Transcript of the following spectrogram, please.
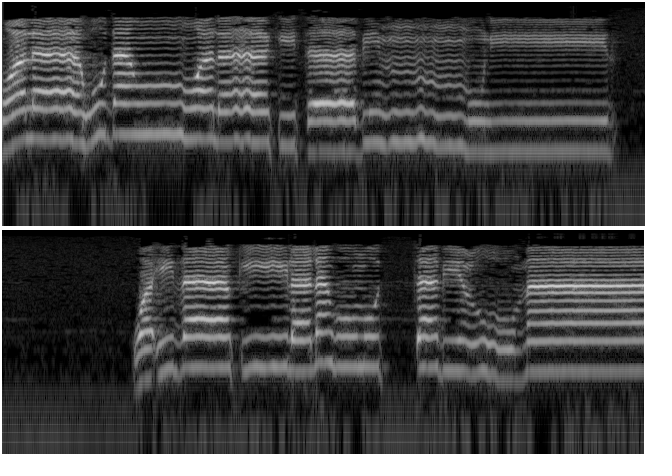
ولا هدى ولا كتاب منير وإذا قيل لهم اتبعوا ما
